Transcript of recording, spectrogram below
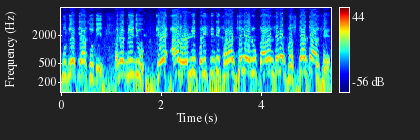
સુધરે ત્યાં સુધી. અને બીજું કે આ રોડની પરિસ્થિતિ ખરાબ છે ને, એનું કારણ છે ને ભ્રષ્ટાચાર છે.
